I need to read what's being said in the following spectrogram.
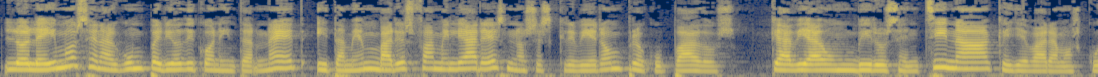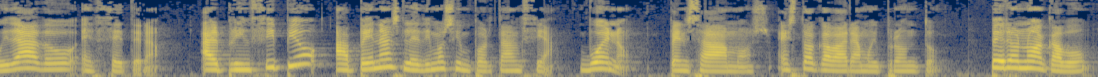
Lo leímos en algún periódico en Internet y también varios familiares nos escribieron preocupados, que había un virus en China, que lleváramos cuidado, etc. Al principio apenas le dimos importancia. Bueno, Pensábamos, esto acabará muy pronto. Pero no acabó.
